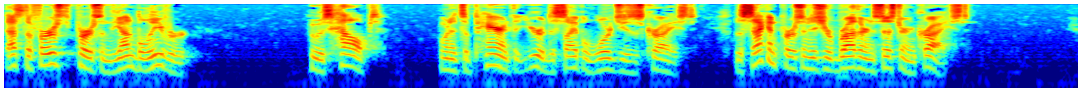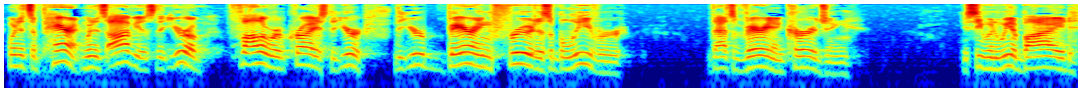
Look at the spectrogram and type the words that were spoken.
That's the first person, the unbeliever, who is helped when it's apparent that you're a disciple of Lord Jesus Christ. The second person is your brother and sister in Christ. When it's apparent, when it's obvious that you're a follower of Christ, that you're, that you're bearing fruit as a believer, that's very encouraging. You see, when we abide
